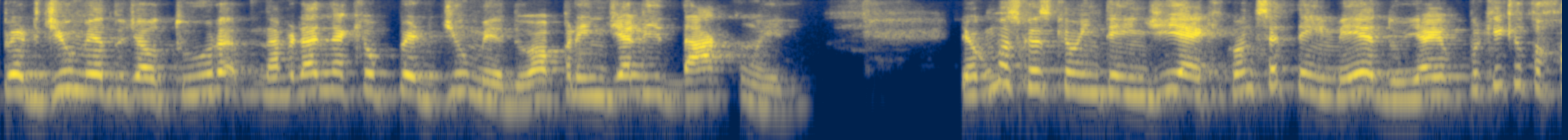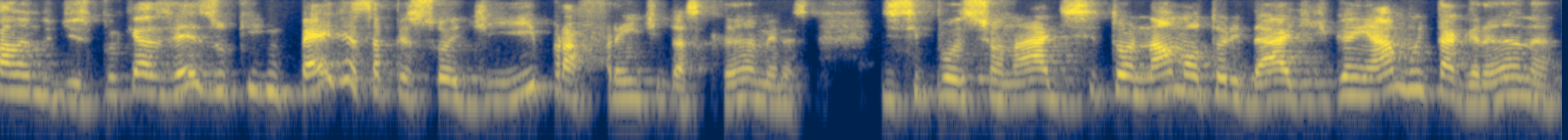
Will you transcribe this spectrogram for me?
perdi o medo de altura. Na verdade, não é que eu perdi o medo, eu aprendi a lidar com ele. E algumas coisas que eu entendi é que quando você tem medo, e aí por que, que eu estou falando disso? Porque às vezes o que impede essa pessoa de ir para frente das câmeras, de se posicionar, de se tornar uma autoridade, de ganhar muita grana,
